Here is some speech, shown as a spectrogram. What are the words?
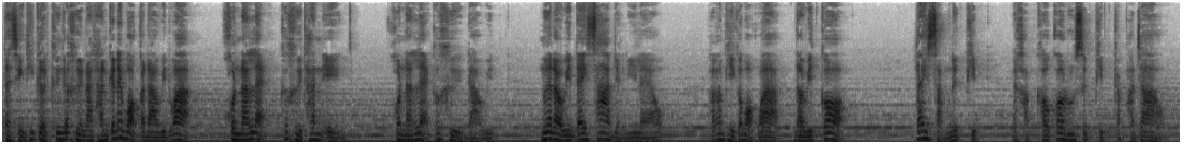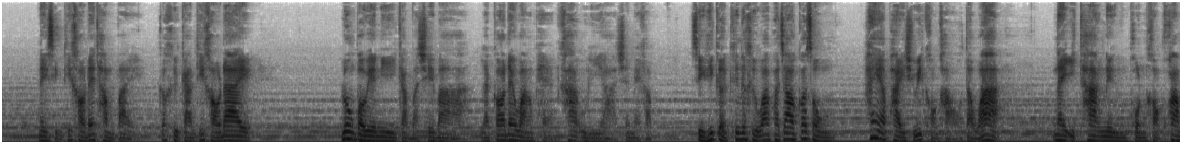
แต่สิ่งที่เกิดขึ้นก็คือนาธานก็ได้บอกกับดาวิดว่า คนนั้นแหละก็คือท่านเอง คนนั้นแหละก็คือดาวิดเมื่อดาวิดได้ทราบอย่างนี้แล้ว พระคัมภีร์ก็บอกว่าดาวิดก็ได้สำนึกผิดนะครับ เขาก็รู้สึกผิดกับพระเจ้า ในสิ่งที่เขาได้ทำไป ก็คือการที่เขาได้ ล่วงประเวณีกับบัชเชบา และก็ได้วางแผนฆ่าอุริยาใช่ไหมครับ สิ่งที่เกิดขึ้นก็คือว่าพระเจ้าก็ทรงให้อภัยชีวิตของเขา แต่ว่าในอีกทางหนึ่งผลของความ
